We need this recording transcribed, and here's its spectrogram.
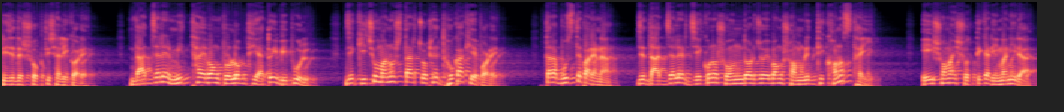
নিজেদের শক্তিশালী করে। দাজ্জালের মিথ্যা এবং প্রলব্ধি এতই বিপুল যে কিছু মানুষ তার চোখে ধোকা খেয়ে পড়ে। তারা বুঝতে পারে না যে দাজ্জালের যে কোনো সৌন্দর্য এবং সমৃদ্ধি ক্ষণস্থায়ী। এই সময় সত্যিকার ইমানিরা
